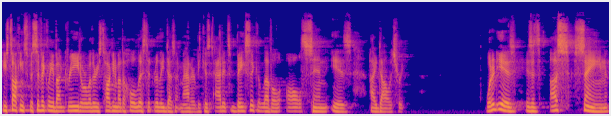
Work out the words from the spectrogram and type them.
he's talking specifically about greed or whether he's talking about the whole list, it really doesn't matter because at its basic level, all sin is idolatry. What it is, is it's us saying,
